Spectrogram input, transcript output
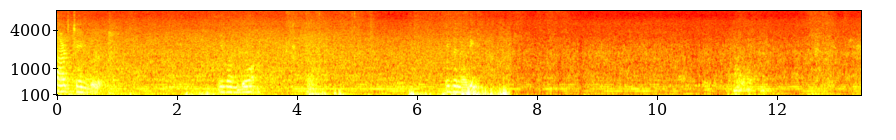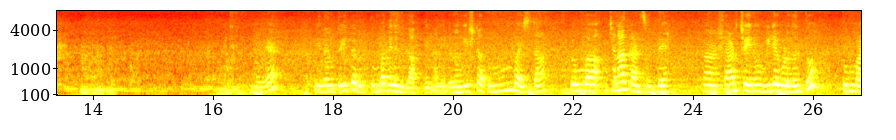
ಶಾರ್ಟ್ ಚೈನ್ಗಳು ಇದೊಂದು. ಇದು ನೋಡಿ. ಇದಂತೂ ಈ ಥರದ್ದು ತುಂಬ ದಿನದಿಂದ ಹಾಕ್ತೀನಿ ನಾನು ಇದು. ನನಗೆ ಇಷ್ಟ, ತುಂಬ ಇಷ್ಟ, ತುಂಬ ಚೆನ್ನಾಗಿ ಕಾಣಿಸುತ್ತೆ. ಶಾರ್ಟ್ ಚೈನು, ವೀಡಿಯೋಗಳಿಗಂತೂ ತುಂಬಾ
